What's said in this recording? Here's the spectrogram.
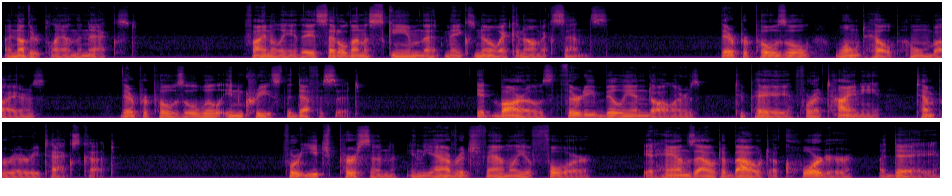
another plan the next. Finally, they settled on a scheme that makes no economic sense. Their proposal won't help homebuyers. Their proposal will increase the deficit. It borrows $30 billion to pay for a tiny, temporary tax cut. For each person in the average family of four, it hands out about a quarter a day,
